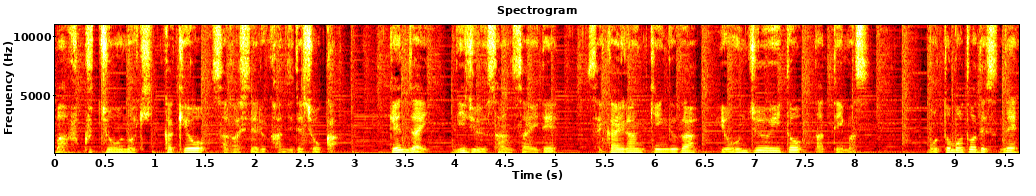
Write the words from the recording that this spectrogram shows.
まあ復調のきっかけを探している感じでしょうか。現在23歳で世界ランキングが40位となっています。もともとですね、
